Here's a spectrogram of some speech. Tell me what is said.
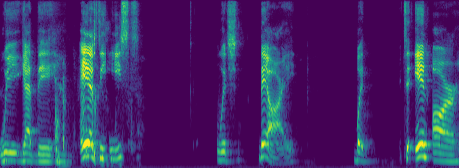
we got the AFC East, which they are, but to end our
